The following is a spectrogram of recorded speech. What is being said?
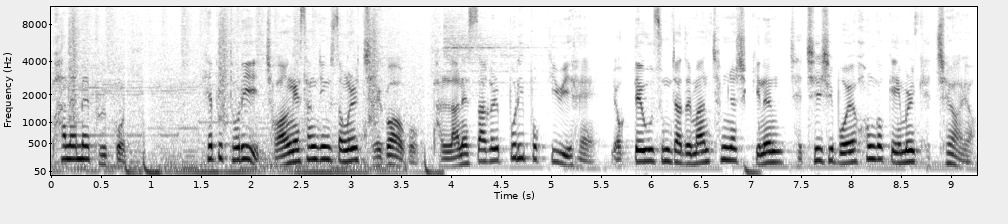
파넴의 불꽃. 캐피톨이 저항의 상징성을 제거하고 반란의 싹을 뿌리 뽑기 위해 역대 우승자들만 참여시키는 제75회 헝거게임을 개최하여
